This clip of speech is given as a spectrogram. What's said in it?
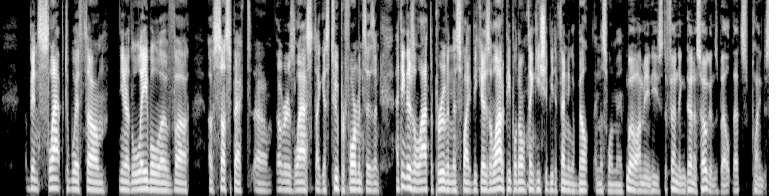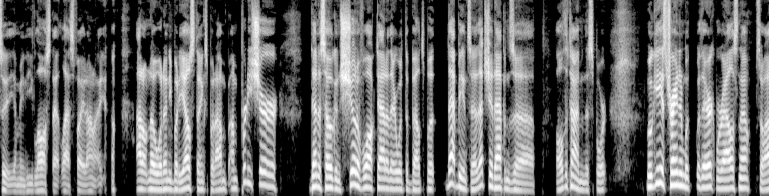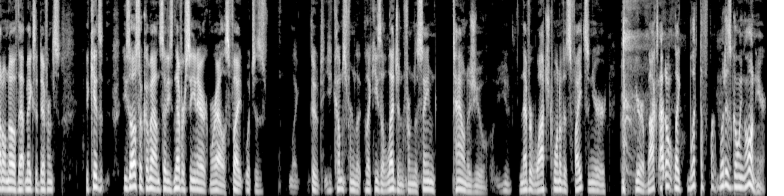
been slapped with um, you know the label of uh, of suspect um, over his last, I guess, two performances. And I think there's a lot to prove in this fight because a lot of people don't think he should be defending a belt in this one, man. Well, I mean, he's defending Dennis Hogan's belt. That's plain to see. I mean, he lost that last fight. I don't, I don't know what anybody else thinks, but I'm, I'm pretty sure Dennis Hogan should have walked out of there with the belts. But that being said, that shit happens uh, all the time in this sport. Munguia is training with, with Erik Morales now, so I don't know if that makes a difference. The kids he's also come out and said he's never seen Erik Morales fight, which is like, dude, he comes from the like he's a legend from the same town as you. You've never watched one of his fights, and you're you're a box. I don't like what the fuck, what is going on here.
